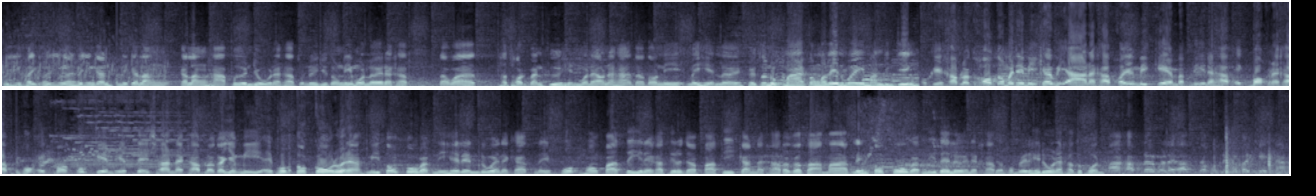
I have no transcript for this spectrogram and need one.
เขายิงเขาเขายิงกันเขายิงกันอันนี้กำลังกำลังหาปืนอยู่นะครับคนอื่นอยู่ตรงนี้หมดเลยนะครับแต่ว่าถ้าถอดแว่นคือเห็นหมดแล้วนะฮะแต่ตอนนี้ไม่เห็นเลยเฮ้ยสนุกมากต้องมาเล่นเว้ยมันจริงๆโอเคครับแล้วเขาก็ไม่ได้มีแค่ VR นะครับเขายังมีเกมแบบนี้นะครับ Xbox นะครับพวก Xbox พวกเกม PlayStation นะครับแล้วก็ยังมีไอ้พวกโตโกด้วยนะมีโตโกแบบนี้ให้เล่นด้วยนะครับในพวกห้องปาร์ตี้นะครับที่เราจะปาร์ตี้กันนะครับแล้วก็สามารถเล่นโตโกแบบนี้ได้เลยนะครับ เดี๋ยวผมเล่นให้ดูนะครับทุกคน มาครับ เริ่มกันเลยครับ แต่ผมเล่นไม่ค่อยเก่งนะ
